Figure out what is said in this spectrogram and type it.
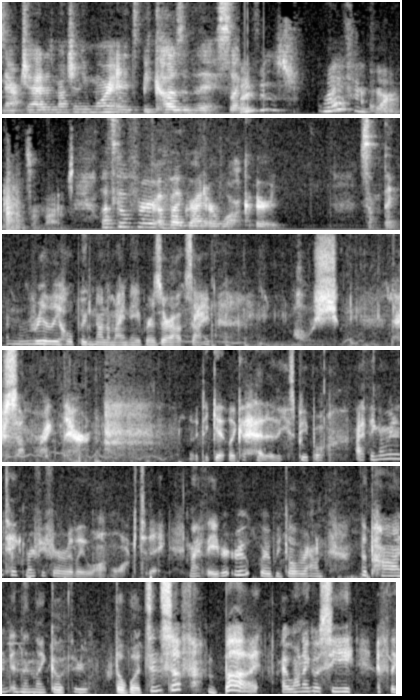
Snapchat as much anymore and it's because of this. Like Life is rough in quarantine sometimes. Let's go for a bike ride or walk or something. I'm really hoping none of my neighbors are outside. Oh shoot, there's some right there. Need to get like ahead of these people. I think I'm gonna take Murphy for a really long walk today. My favorite route where we go around the pond and then like go through the woods and stuff, but I wanna go see if the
